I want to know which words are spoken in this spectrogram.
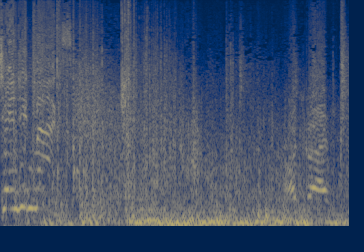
Changing mags. I'll drive.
